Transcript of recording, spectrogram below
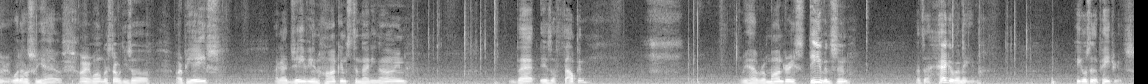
Alright, what else we have? Alright, well, let's start with these uh, RPAs. I got Javian Hawkins to 99. That is a Falcon. We have Rhamondre Stevenson. That's a heck of a name. He goes to the Patriots.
